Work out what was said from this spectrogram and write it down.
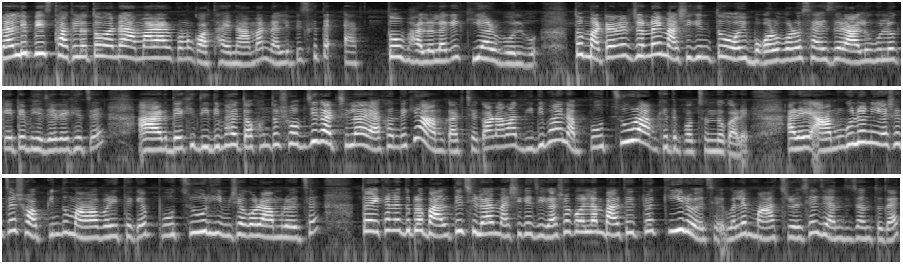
নাল্লি পিস থাকলে তো মানে আমার আর কোনো কথাই না। আমার নালি পিস খেতে এত ভালো লাগে, কি আর বলব? তো মাটনের জন্যই মাসি কিন্তু ওই বড় বড় সাইজের আলুগুলো কেটে ভেজে রেখেছে। আর দেখি দিদিভাই তখন তো সবজি কাটছিল আর এখন দেখি আম কাটছে। কারণ আমার দিদিভাই না প্রচুর আম খেতে পছন্দ করে। আর এই আমগুলো নিয়ে এসেছে সব কিন্তু মামা বাড়ি থেকে। প্রচুর হিমসাগর আম রয়েছে। তো এখানে দুটো বালতি ছিল আর মাসিকে জিজ্ঞাসা করলাম, বালতি দুটো কী রয়েছে? বলে, মাছ রয়েছে, জ্যান্ত জ্যান্ত, দেখ।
